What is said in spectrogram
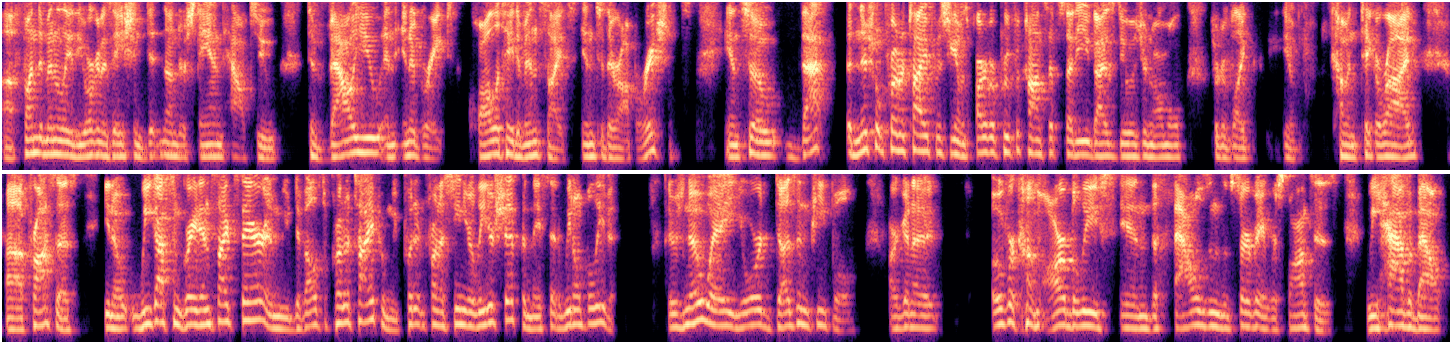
Uh, fundamentally, the organization didn't understand how to to value and integrate qualitative insights into their operations. And so that initial prototype was, you know, as part of a proof of concept study you guys do as your normal sort of like you know come and take a ride uh, process you know we got some great insights there and we developed a prototype and we put it in front of senior leadership and they said we don't believe it there's no way your dozen people are going to overcome our beliefs in the thousands of survey responses we have about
